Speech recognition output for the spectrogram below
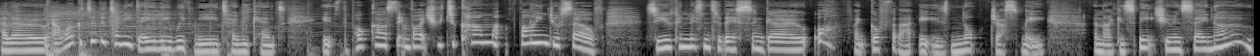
Hello, and welcome to the Tony Daily with me, Tony Kent. It's the podcast that invites you to come find yourself so you can listen to this and go, Oh, thank God for that. It is not just me. And I can speak to you and say, No,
